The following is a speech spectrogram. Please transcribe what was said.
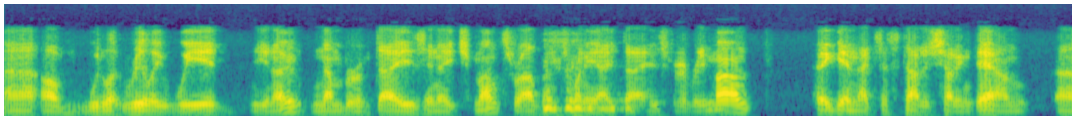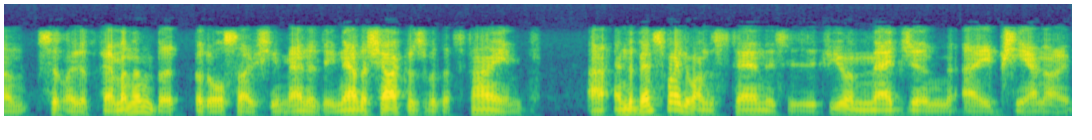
uh, of really weird, you know, number of days in each month rather than 28 days for every month. Again, that just started shutting down um, certainly the feminine, but but also humanity. Now the chakras were the same, uh, and the best way to understand this is if you imagine a piano,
